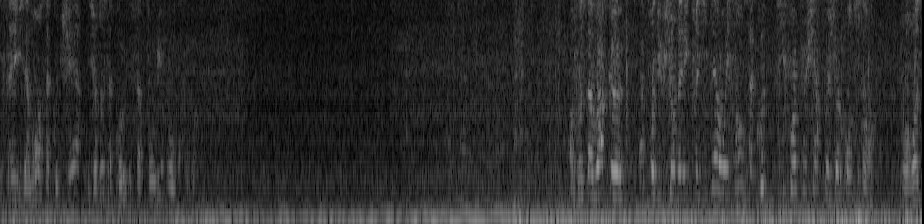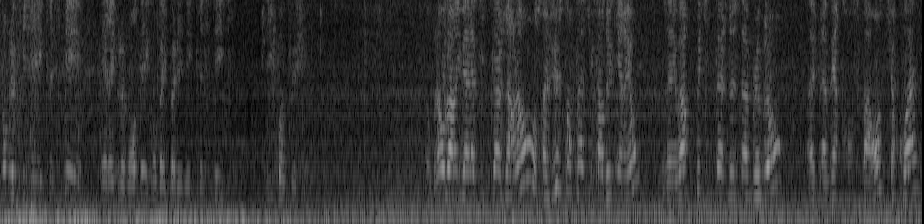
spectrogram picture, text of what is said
Et ça, évidemment, ça coûte cher et surtout, ça, pollue beaucoup. Alors il faut savoir que la production d'électricité à Ouessant, ça coûte 10 fois plus cher que sur le continent. Heureusement que le prix de l'électricité est réglementé et qu'on ne paye pas l'électricité ici. 10 fois plus cher. Donc là, on va arriver à la petite plage d'Arlan. On sera juste en face du phare de Quéréon. Vous allez voir, petite plage de sable blanc avec la mer transparente, turquoise.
